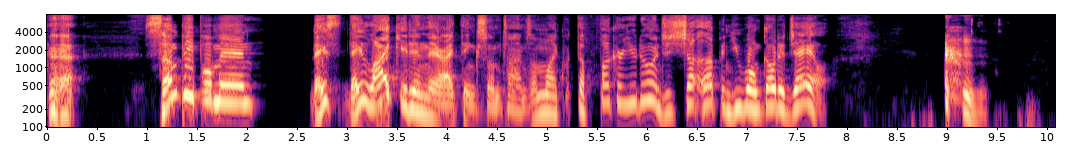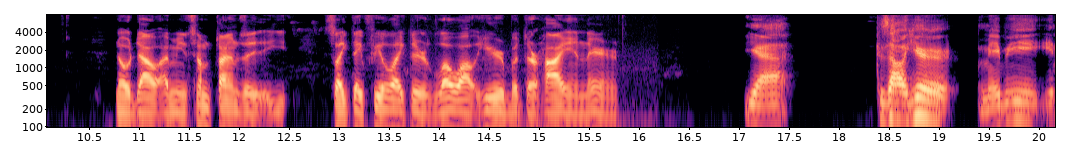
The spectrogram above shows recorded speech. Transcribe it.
Some people, man, they they like it in there, I think sometimes. I'm like, what the fuck are you doing? Just shut up and you won't go to jail. No doubt. I mean, sometimes it, it's like they feel like they're low out here, but they're high in there. Yeah, because out here, maybe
